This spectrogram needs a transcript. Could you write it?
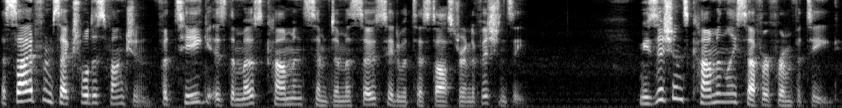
Aside from sexual dysfunction, fatigue is the most common symptom associated with testosterone deficiency. Musicians commonly suffer from fatigue.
